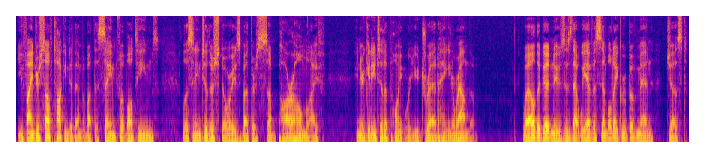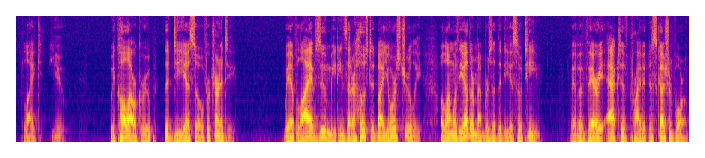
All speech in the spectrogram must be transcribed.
You find yourself talking to them about the same football teams, listening to their stories about their subpar home life, and you're getting to the point where you dread hanging around them. Well, the good news is that we have assembled a group of men just like you. We call our group the DSO Fraternity. We have live Zoom meetings that are hosted by yours truly, along with the other members of the DSO team. We have a very active private discussion forum,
